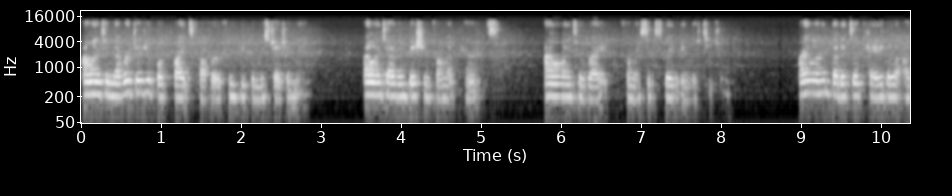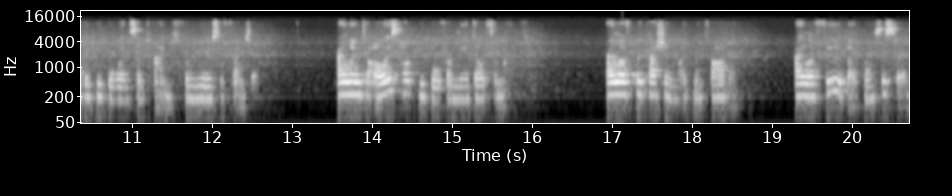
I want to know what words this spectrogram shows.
I learned to never judge a book by its cover from people misjudging me. I learned to have ambition from my parents. I learned to write from my sixth grade English teacher. I learned that it's okay to let other people win sometimes from years of friendship. I learned to always help people from the adults in life. I love percussion like my father. I love food like my sister.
